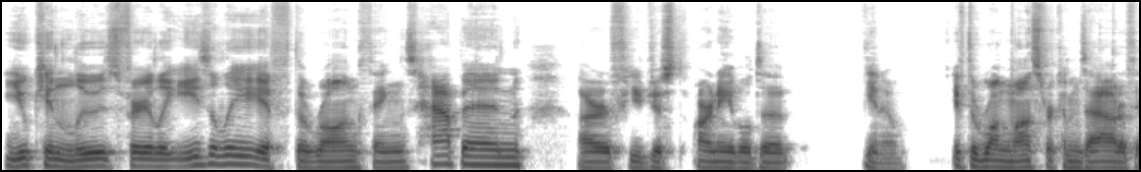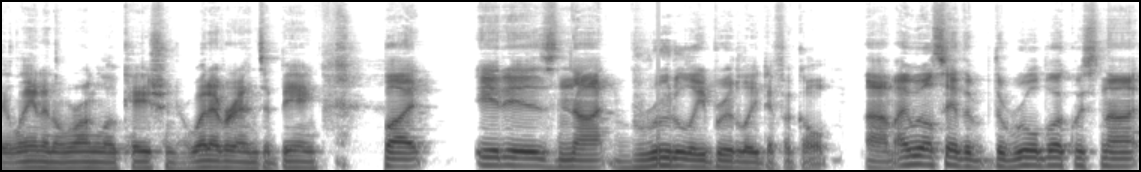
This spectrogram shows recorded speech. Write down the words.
you can lose fairly easily if the wrong things happen, or if you just aren't able to, you know, if the wrong monster comes out, if they land in the wrong location, or whatever ends up being. But it is not brutally, brutally difficult. Um, I will say the the rule book was not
